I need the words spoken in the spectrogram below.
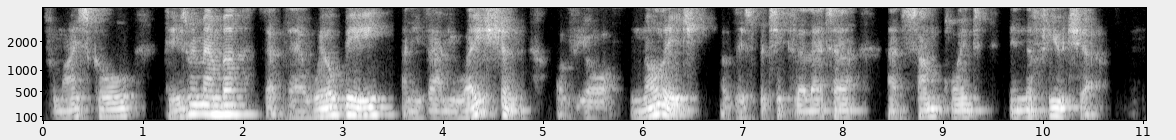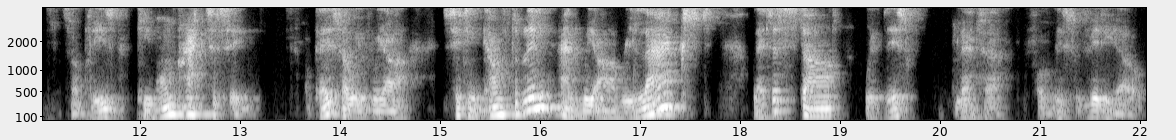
for my school, please remember that there will be an evaluation of your knowledge of this particular letter at some point in the future. So please keep on practicing. Okay, so if we are sitting comfortably and we are relaxed, let us start with this letter for this video.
